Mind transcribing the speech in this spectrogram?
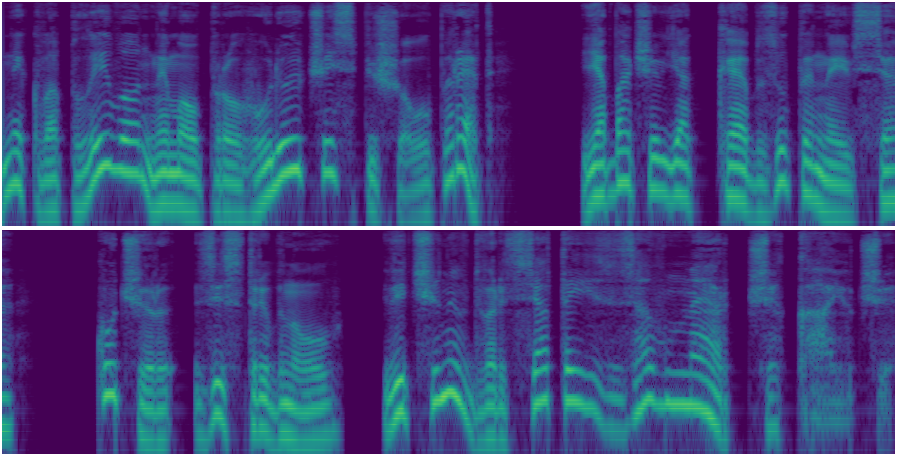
Неквапливо, немов прогулюючись, пішов уперед. Я бачив, як кеп зупинився, кучер зістрибнув, відчинив дверцята й завмер, чекаючи.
